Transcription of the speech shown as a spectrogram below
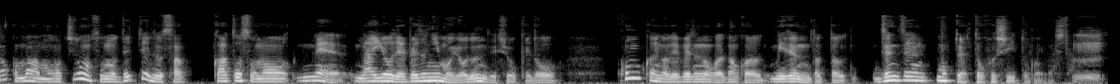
なんかまあもちろんその出てる作家とそのね、内容レベルにもよるんでしょうけど、今回のレベルの方がなんか見れるんだったら、全然もっとやってほしいと思いましたう。ん。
